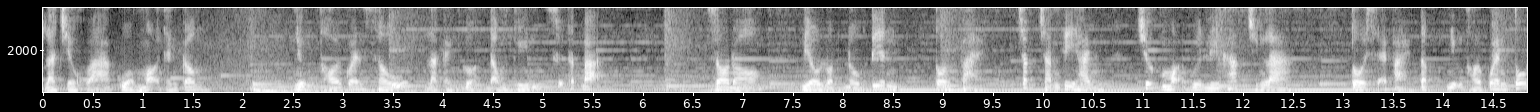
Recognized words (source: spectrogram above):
là chìa khóa của mọi thành công. Những thói quen xấu là cánh cửa đóng kín sự thất bại. Do đó, điều luật đầu tiên tôi phải chắc chắn thi hành trước mọi nguyên lý khác chính là tôi sẽ phải tập những thói quen tốt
